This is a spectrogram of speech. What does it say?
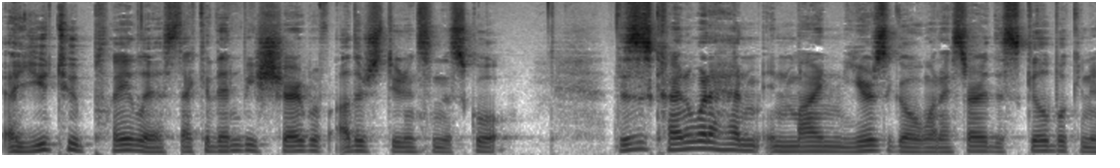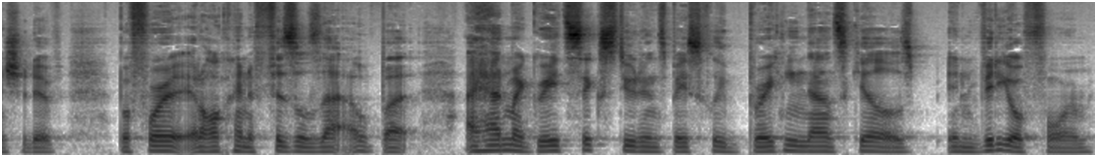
a YouTube playlist that could then be shared with other students in the school. This is kind of what I had in mind years ago when I started the Skillbook initiative before it all kind of fizzles out. But I had my grade six students basically breaking down skills in video form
